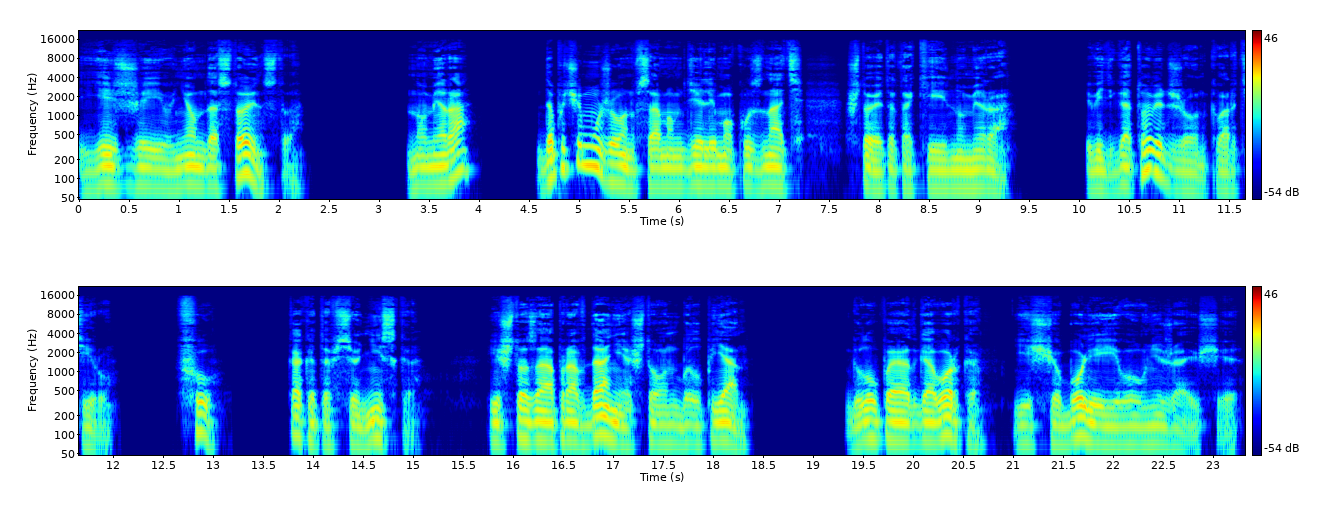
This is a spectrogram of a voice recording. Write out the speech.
есть же и в нем достоинство. Номера? Да почему же он в самом деле мог узнать, что это такие номера? Ведь готовит же он квартиру. Фу, как это все низко. И что за оправдание, что он был пьян? Глупая отговорка, еще более его унижающая.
